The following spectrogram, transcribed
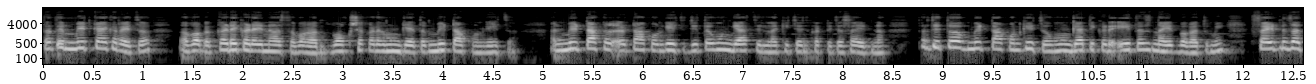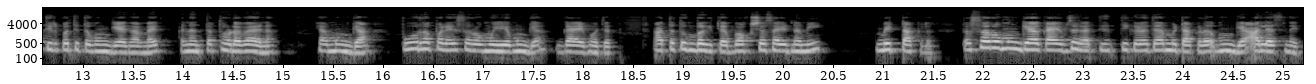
तर ते मीठ काय करायचं? बघा कडेकडेनं असं बघा बॉक्सच्या कडे मुंग्या तर मीठ टाकून घ्यायचं. आणि मीठ टाक टाकून घ्यायचं जिथं मुंग्या असतील ना किचन कट्ट्याच्या साईडनं तर तिथं मीठ टाकून घ्यायचं. मुंग्या तिकडे येतच नाहीत बघा तुम्ही. साईडनं जातील पण तिथं मुंग्या येणार नाहीत. आणि नंतर थोड्या वेळानं ह्या मुंग्या पूर्णपणे सर्व मुये मुंग्या गायब होतात. आता तुम्ही बघितलं बॉक्सच्या साईडनं मी मीठ टाकलं. तर सर्व मुंग्या गायब झाल्या ती तिकडं त्या मिठाकडं मुंग्या आल्याच नाहीत.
